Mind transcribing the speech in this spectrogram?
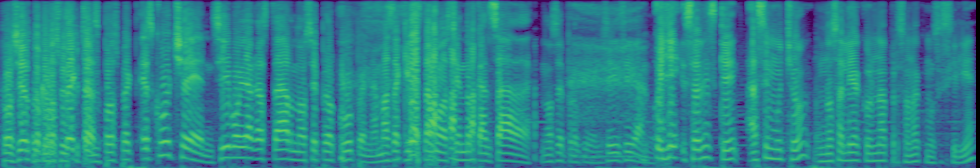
Por cierto, ¿O prospectas, prospect Escuchen, sí voy a gastar, no se preocupen. Nada más aquí la estamos haciendo cansada. No se preocupen. Sí, sigamos. Oye, ¿sabes qué? Hace mucho no salía con una persona como Cecilia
